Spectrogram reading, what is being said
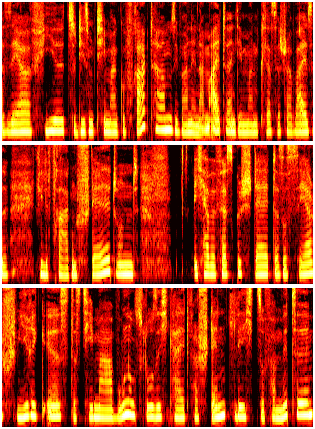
sehr viel zu diesem Thema gefragt haben. Sie waren in einem Alter, in dem man klassischerweise viele Fragen stellt und ich habe festgestellt, dass es sehr schwierig ist, das Thema Wohnungslosigkeit verständlich zu vermitteln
